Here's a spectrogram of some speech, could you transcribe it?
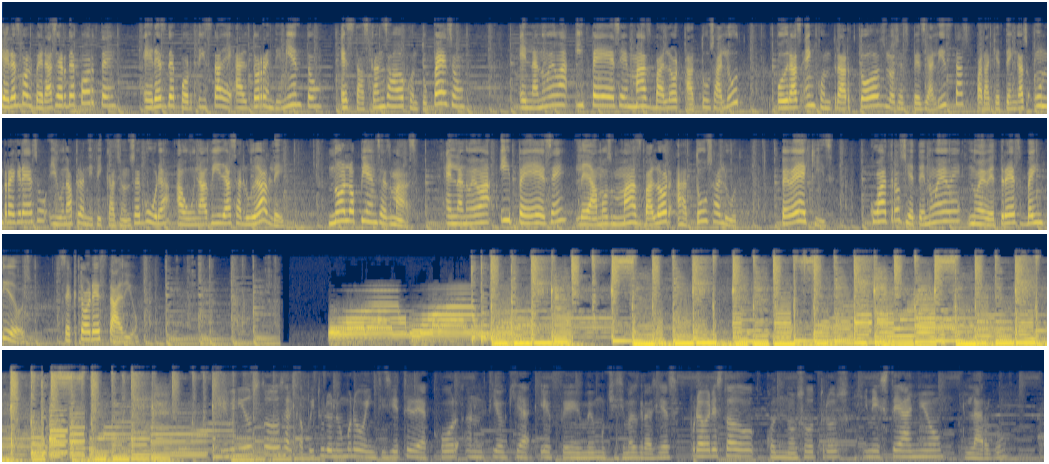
¿Quieres volver a hacer deporte? ¿Eres deportista de alto rendimiento? ¿Estás cansado con tu peso? En la nueva IPS Más Valor a tu Salud podrás encontrar todos los especialistas para que tengas un regreso y una planificación segura a una vida saludable. No lo pienses más. En la nueva IPS le damos más valor a tu salud. PBX 479-9322. Sector Estadio. Número 27 de Acor Antioquia FM. Muchísimas gracias por haber estado con nosotros en este año largo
